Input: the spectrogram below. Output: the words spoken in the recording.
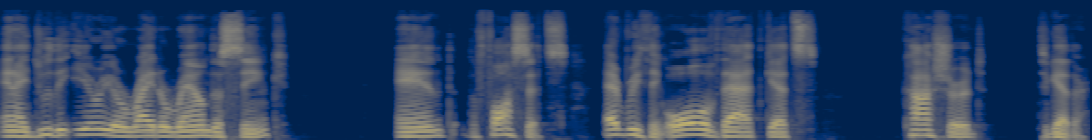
And I do the area right around the sink and the faucets. Everything, all of that gets koshered together.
